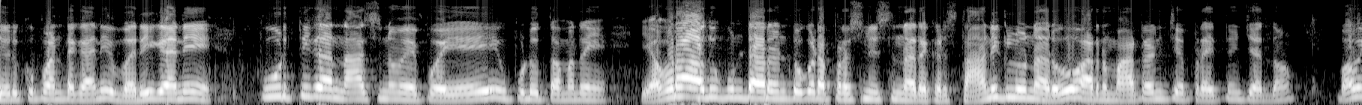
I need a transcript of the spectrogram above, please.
చెరుకు పంట కానీ వరి కానీ పూర్తిగా నాశనం అయిపోయాయి ఇప్పుడు తమని ఎవరు ఆదుకుంటారంటూ కూడా ప్రశ్నిస్తున్నారు. ఇక్కడ స్థానికులు ఉన్నారు. వారిని మాట్లాడించే ప్రయత్నం చేద్దాం. బాబు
